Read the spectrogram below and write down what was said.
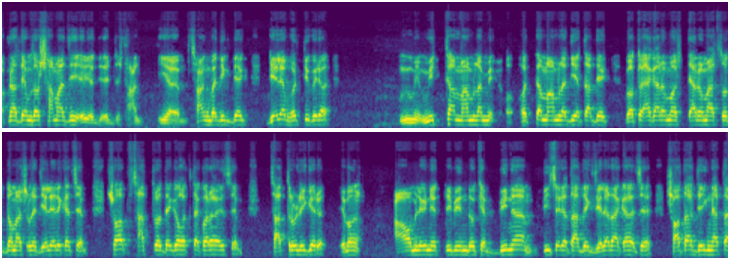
আপনাদের মতো সামাজিক ইয়ে, সাংবাদিকদের জেলে ভর্তি করে মিথ্যা মামলা হত্যা মামলা দিয়ে তাদের গত এগারো মাস, তেরো মাস, চোদ্দ মাস হলে জেলে রেখেছে। সব ছাত্রদেরকে হত্যা করা হয়েছে। ছাত্রলীগের এবং আওয়ামী লীগ নেতৃবৃন্দকে বিনা বিচারে তাদের জেলে রাখা হয়েছে। শতাধিক নেতা,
